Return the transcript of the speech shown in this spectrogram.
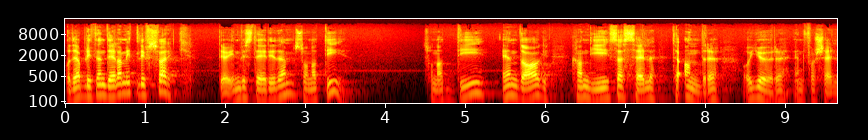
Og det har blitt en del av mitt livsverk, det å investere i dem, sånn at de Sånn at de en dag kan gi seg selv til andre og gjøre en forskjell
